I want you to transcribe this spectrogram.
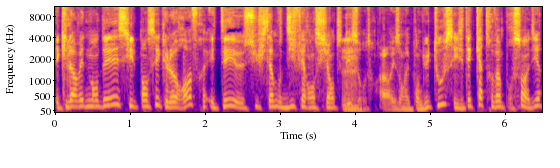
et qui leur avait demandé s'ils pensaient que leur offre était euh, suffisamment différenciante des mmh. autres. Alors, ils ont répondu tous et ils étaient 80% à dire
